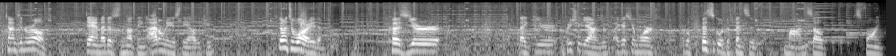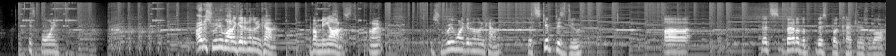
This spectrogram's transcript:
Two times in a row. Damn, that does nothing. I don't need to stay out with you. Let's go into Warrior then. Because you're... Like, you're... I'm pretty sure, yeah. I guess you're more of a physical defensive mon, so it's fine. It's fine. I just really want to get another encounter. If I'm being honest. Alright? Just really want to get another encounter. Let's skip this dude. Uh... Let's battle the, this bug catcher as well.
